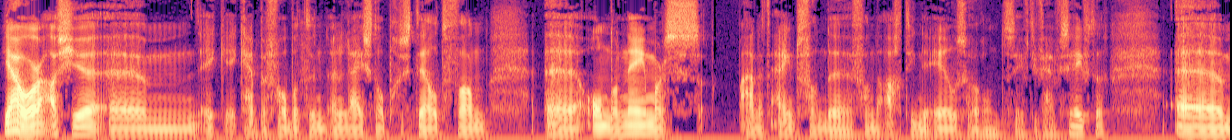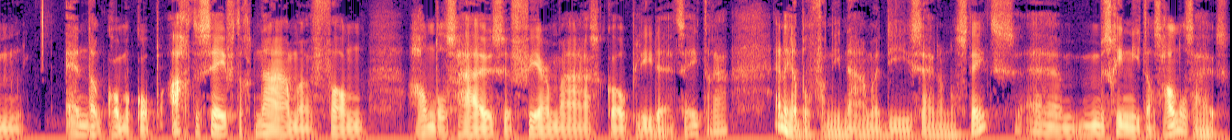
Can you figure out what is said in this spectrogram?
Ja hoor, als je, um, ik, ik heb bijvoorbeeld een, een lijst opgesteld van uh, ondernemers aan het eind van de, van de 18e eeuw, zo rond 1775. Um, en dan kom ik op 78 namen van handelshuizen, firma's, kooplieden, et cetera. En een heleboel van die namen die zijn er nog steeds. Uh, misschien niet als handelshuis,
